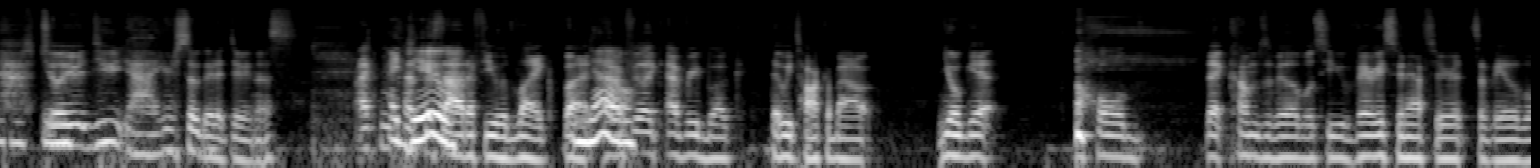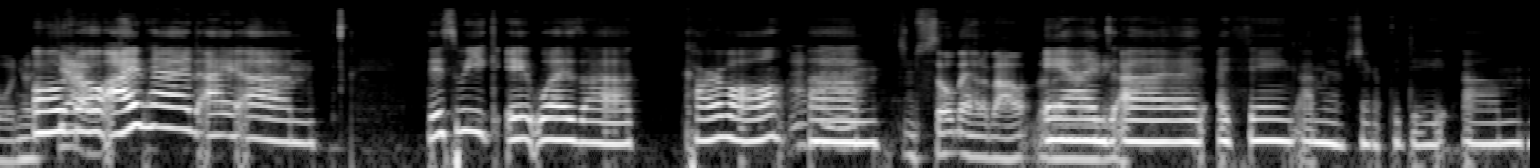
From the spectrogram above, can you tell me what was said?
Julia, do you, yeah, you're so good at doing this. I can I cut this do. out if you would like, but I No. feel like every book that we talk about, you'll get a hold that comes available to you very soon after it's available, and you're like, Oh yeah, no, I've had I um this week it was uh Caraval. Mhm. Um I'm so mad about. And uh I think I'm gonna have to check up the date. Um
